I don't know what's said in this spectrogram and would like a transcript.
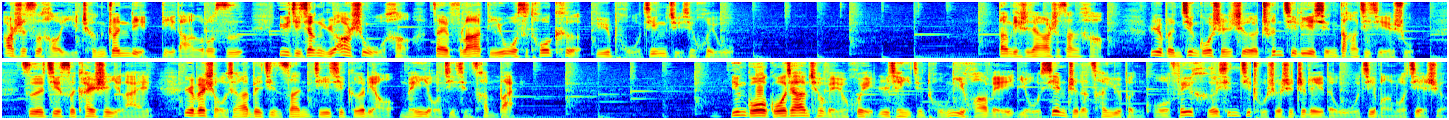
二十四号已乘专列抵达俄罗斯，预计将于二十五号在弗拉迪沃斯托克与普京举行会晤。当地时间二十三号，日本靖国神社春季例行大祭结束。自祭祀开始以来，日本首相安倍晋三及其阁僚没有进行参拜。英国国家安全委员会日前已经同意华为有限制地参与本国非核心基础设施之类的 5G 网络建设。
